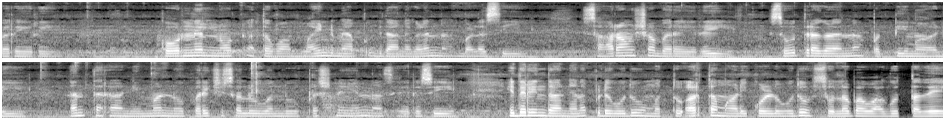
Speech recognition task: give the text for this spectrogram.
ಬರೆಯಿರಿ. ಕಾರ್ನೆಲ್ ನೋಟ್ ಅಥವಾ ಮೈಂಡ್ ಮ್ಯಾಪ್ ವಿಧಾನಗಳನ್ನು ಬಳಸಿ. ಸಾರಾಂಶ ಬರೆಯಿರಿ. ಸೂತ್ರಗಳನ್ನು ಪಟ್ಟಿ ಮಾಡಿ. ನಂತರ ನಿಮ್ಮನ್ನು ಪರೀಕ್ಷಿಸಲು ಒಂದು ಪ್ರಶ್ನೆಯನ್ನು ಸೇರಿಸಿ. ಇದರಿಂದ ನೆನಪಿಡುವುದು ಮತ್ತು ಅರ್ಥ ಮಾಡಿಕೊಳ್ಳುವುದು ಸುಲಭವಾಗುತ್ತದೆ.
